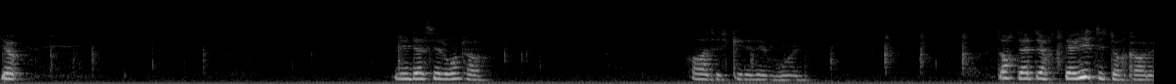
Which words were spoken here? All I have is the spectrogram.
Ja. Nee, der ist hier drunter. Warte, ich gehe den eben holen. Doch, der, der, der hielt sich doch gerade.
